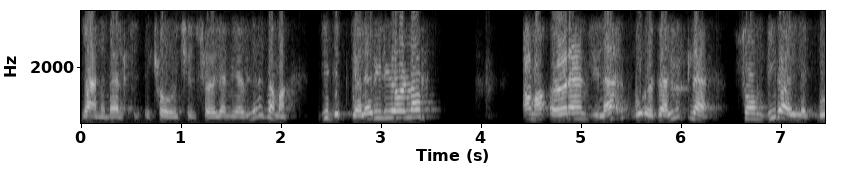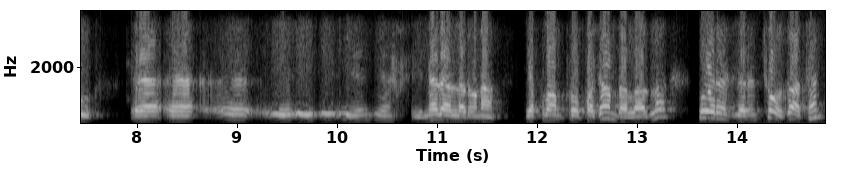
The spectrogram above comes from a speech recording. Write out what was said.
Yani belki çoğu için söylemeyebiliriz ama gidip gelebiliyorlar. Ama öğrenciler bu özellikle son bir aylık bu e, e, e, e, e, e, ne derler ona yapılan propagandalarla bu öğrencilerin çoğu zaten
